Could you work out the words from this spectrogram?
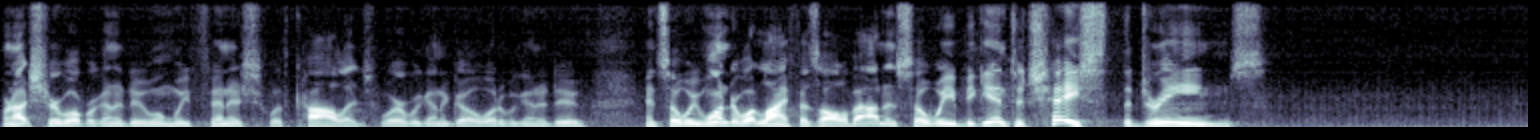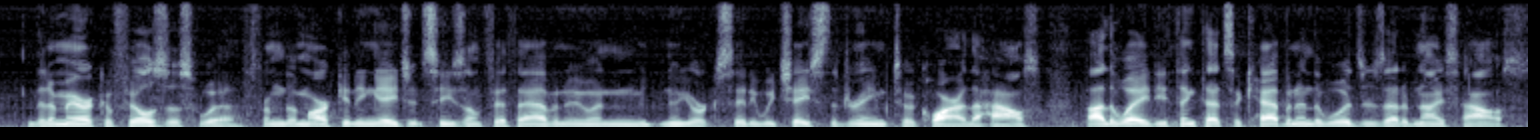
we're not sure what we're going to do when we finish with college. Where are we going to go? What are we going to do? And so we wonder what life is all about. And so we begin to chase the dreams that America fills us with. From the marketing agencies on Fifth Avenue in New York City, we chase the dream to acquire the house. By the way, do you think that's a cabin in the woods or is that a nice house?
